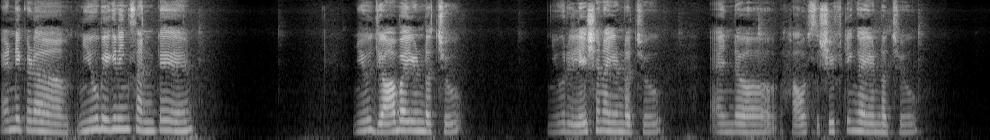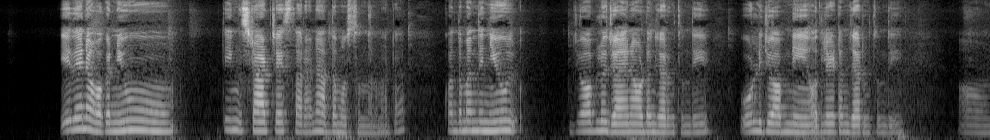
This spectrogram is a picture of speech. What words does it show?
అండ్ ఇక్కడ న్యూ బిగినింగ్స్ అంటే న్యూ జాబ్ అయి ఉండొచ్చు న్యూ రిలేషన్ అయి ఉండొచ్చు అండ్ uh, హౌస్ షిఫ్టింగ్ అయి ఉండొచ్చు. ఏదైనా ఒక న్యూ థింగ్ స్టార్ట్ చేస్తారని అర్థం వస్తుందన్నమాట. కొంతమంది న్యూ జాబ్లో జాయిన్ అవ్వడం జరుగుతుంది ఓల్డ్ జాబ్ని వదిలేయటం జరుగుతుంది. Um,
